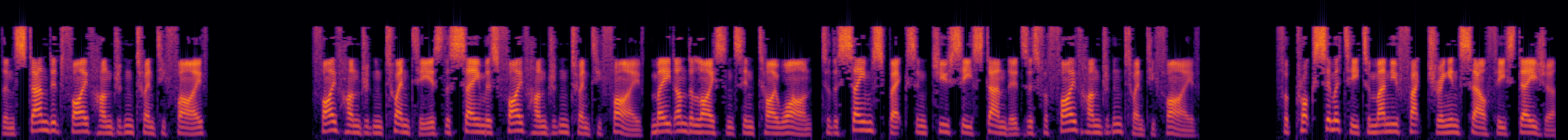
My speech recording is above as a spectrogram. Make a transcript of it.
than standard 525. 520 is the same as 525, made under license in Taiwan, to the same specs and QC standards as for 525. For proximity to manufacturing in Southeast Asia.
